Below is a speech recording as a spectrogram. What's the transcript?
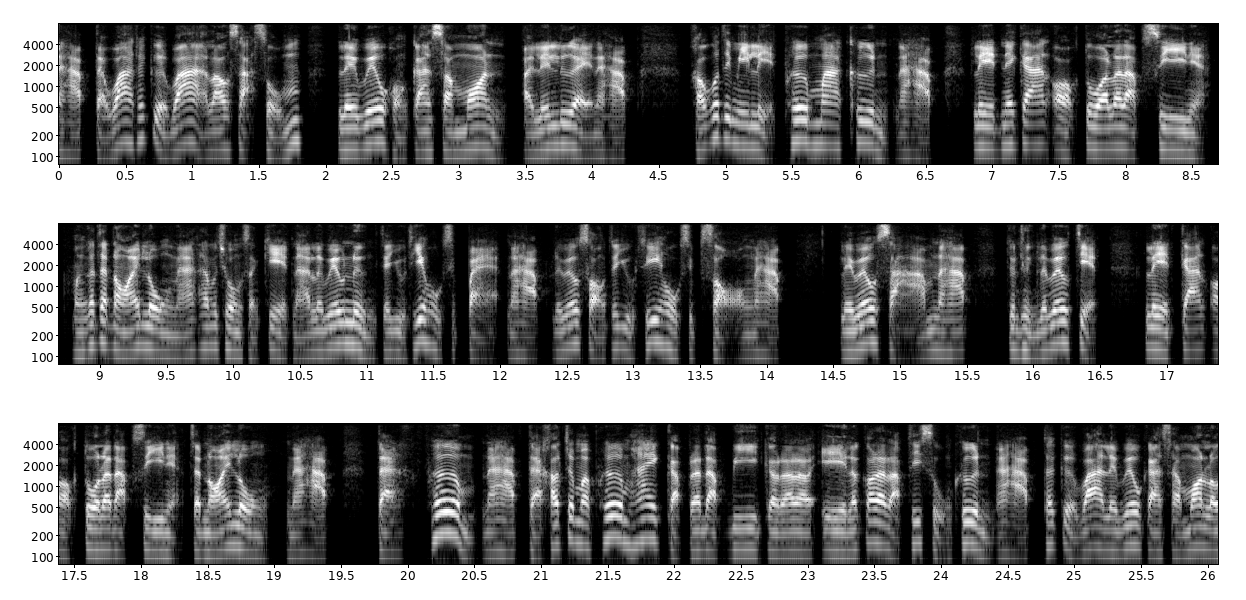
นะครับ แต่ว่าถ้าเกิดว่าเราสะสมเลเวลของการซัมมอนไปเรื่อยๆนะครับเขาก็จะมีเลทเพิ่มมากขึ้นนะครับเลทในการออกตัวระดับ C เนี่ยมันก็จะน้อยลงนะท่านผู้ชมสังเกตนะเลเวล1จะอยู่ที่ 68 นะครับเลเวล2จะอยู่ที่ 62 นะครับ เลเวล3นะครับจนถึงเลเวล7เลทการออกตัวระดับ C เนี่ยจะน้อยลงนะครับ แต่เพิ่มนะครับแต่เขาจะมาเพิ่มให้กับระดับ B กับระดับ A แล้วก็ระดับที่สูงขึ้นนะครับ ถ้าเกิดว่าเลเวลการซัมมอนเรา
